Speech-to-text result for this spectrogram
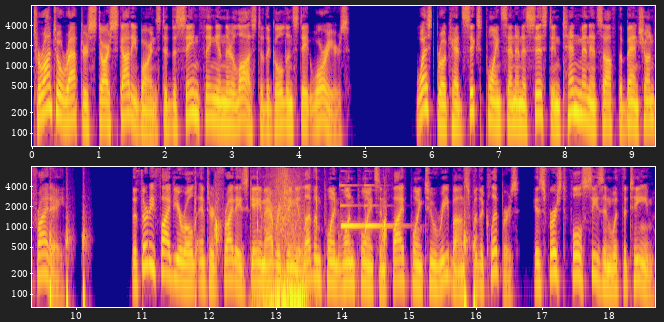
Toronto Raptors star Scottie Barnes did the same thing in their loss to the Golden State Warriors. Westbrook had 6 points and an assist in 10 minutes off the bench on Friday. The 35 year old entered Friday's game averaging 11.1 points and 5.2 rebounds for the Clippers, his first full season with the team.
